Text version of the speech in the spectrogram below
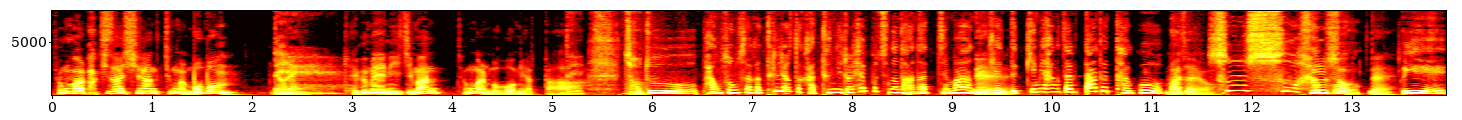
정말 박지선 씨는 정말 모범 연예 네. 개그맨이지만 정말 모범이었다. 네. 저도 어. 방송사가 틀려서 같은 일을 해보지는 않았지만 네. 그냥 느낌이 항상 따뜻하고 맞아요. 순수하고 순수. 네. 예.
